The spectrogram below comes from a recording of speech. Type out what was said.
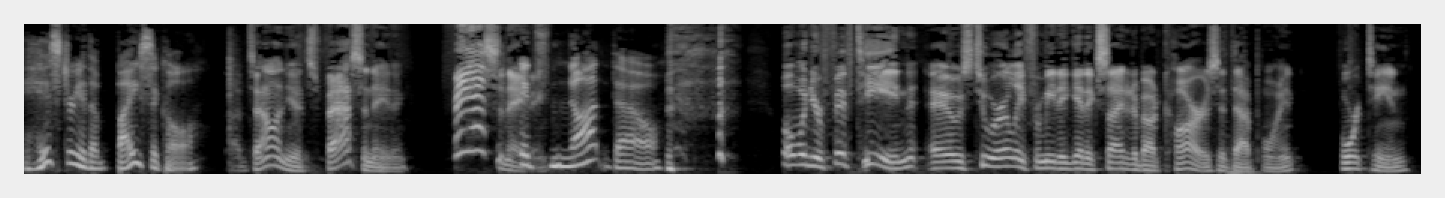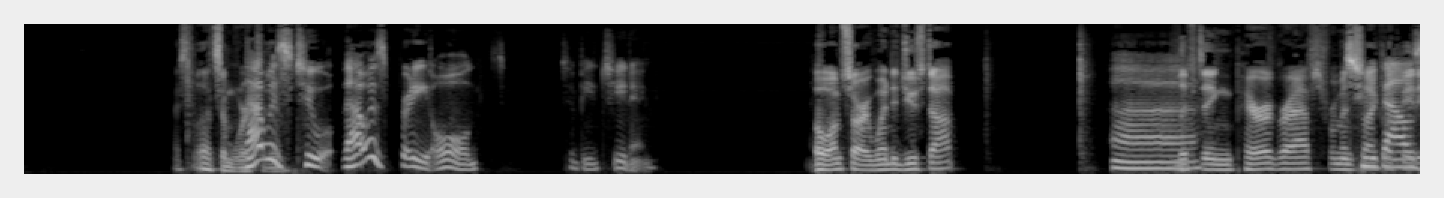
The history of the bicycle. I'm telling you, it's fascinating. Fascinating. It's not, though. Well, when you're 15, it was too early for me to get excited about cars at that point. 14. I still had some work. that to do. was too. That was pretty old to be cheating. Oh, I'm sorry. When did you stop Uh, lifting paragraphs from encyclopedias?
